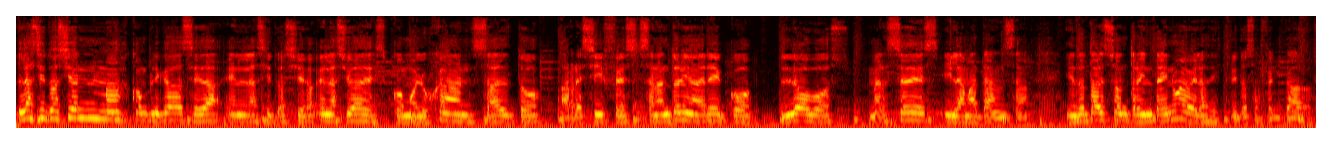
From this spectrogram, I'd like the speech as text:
la situación más complicada se da en, en las ciudades como Luján, Salto, Arrecifes, San Antonio de Areco, Lobos, Mercedes y La Matanza. Y en total son 39 los distritos afectados.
